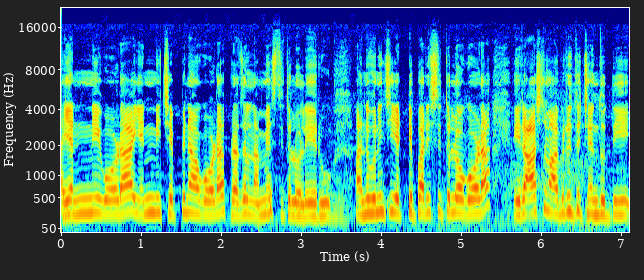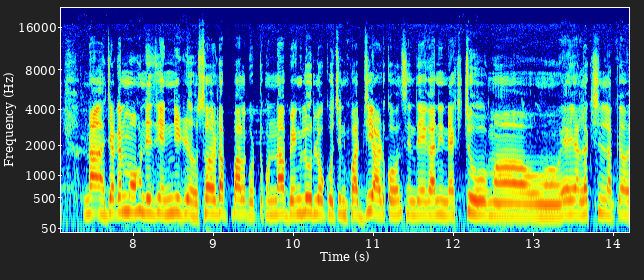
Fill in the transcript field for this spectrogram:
అవన్నీ కూడా ఎన్ని చెప్పినా కూడా ప్రజలు నమ్మే స్థితిలో లేరు. అందు గురించి ఎట్టి పరిస్థితుల్లో కూడా ఈ రాష్ట్రం అభివృద్ధి చెందుద్ది. నా జగన్మోహన్ రెడ్డి ఎన్ని సొరడప్పాలు కొట్టుకున్నా బెంగళూరులో కూర్చుని పబ్జీ ఆడుకోవాల్సిందే కానీ నెక్స్ట్ ఎలక్షన్లకు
